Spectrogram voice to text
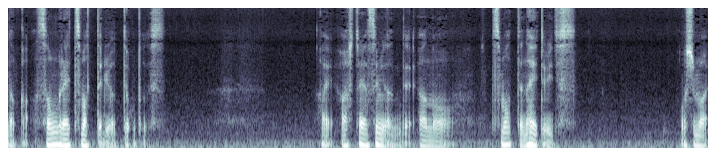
なんか、そんぐらい詰まってるよってことです。はい。明日休みなんで、あの、詰まってないといいです。おしまい。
